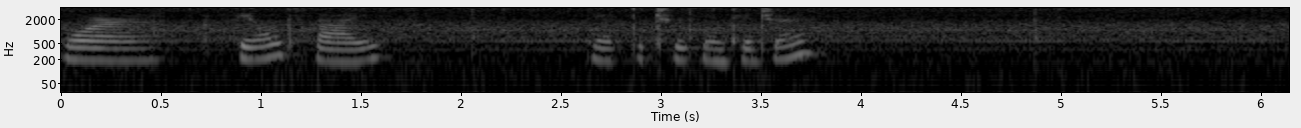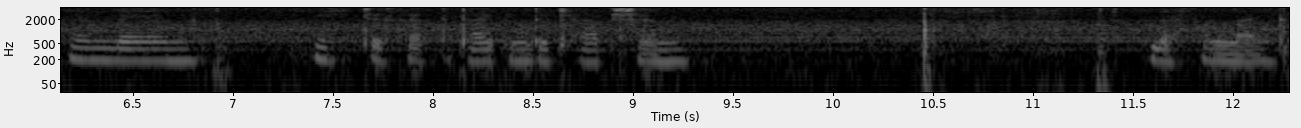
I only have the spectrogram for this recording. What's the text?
for size. You have to choose integer. And then you just have to type in the caption. Lesson length.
